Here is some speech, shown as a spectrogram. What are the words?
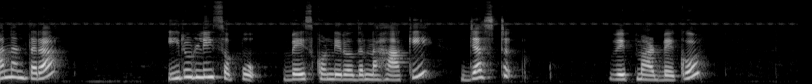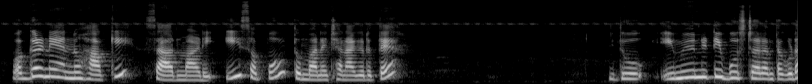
ಆನಂತರ ಈರುಳ್ಳಿ ಸೊಪ್ಪು ಬೇಯಿಸ್ಕೊಂಡಿರೋದನ್ನು ಹಾಕಿ ಜಸ್ಟ್ ವಿಪ್ ಮಾಡಬೇಕು. ಒಗ್ಗರಣೆಯನ್ನು ಹಾಕಿ ಸಾರು ಮಾಡಿ. ಈ ಸೊಪ್ಪು ತುಂಬಾ ಚೆನ್ನಾಗಿರುತ್ತೆ. ಇದು ಇಮ್ಯುನಿಟಿ ಬೂಸ್ಟರ್ ಅಂತ ಕೂಡ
